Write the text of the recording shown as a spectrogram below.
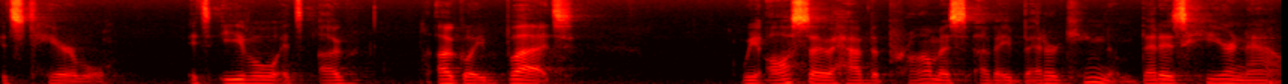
It's terrible, it's evil, it's ug- ugly, but we also have the promise of a better kingdom that is here now.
